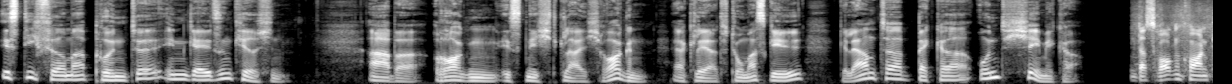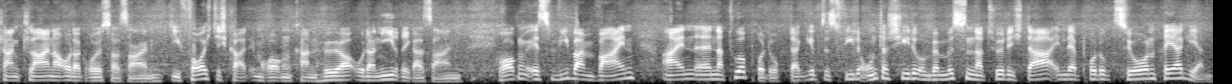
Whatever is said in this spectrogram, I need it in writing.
ist die Firma Prünte in Gelsenkirchen. Aber Roggen ist nicht gleich Roggen, erklärt Thomas Gill, gelernter Bäcker und Chemiker. Das Roggenkorn kann kleiner oder größer sein. Die Feuchtigkeit im Roggen kann höher oder niedriger sein. Roggen ist wie beim Wein ein äh, Naturprodukt. Da gibt es viele Unterschiede und wir müssen natürlich da in der Produktion reagieren.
